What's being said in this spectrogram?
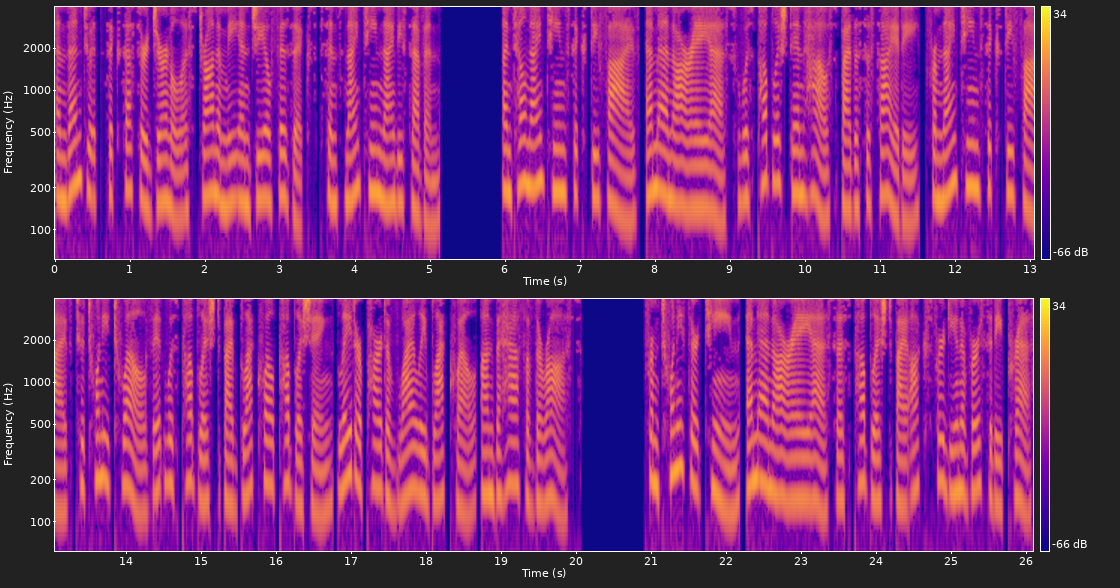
and then to its successor journal Astronomy and Geophysics since 1997. Until 1965, MNRAS was published in-house by the Society. From 1965 to 2012 it was published by Blackwell Publishing later part of Wiley Blackwell on behalf of the RAS. From 2013, MNRAS is published by Oxford University Press.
